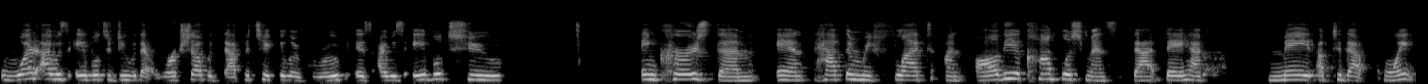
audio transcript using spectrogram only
what i was able to do with that workshop with that particular group is i was able to encourage them and have them reflect on all the accomplishments that they have made up to that point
